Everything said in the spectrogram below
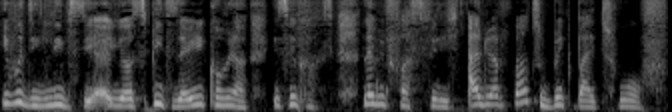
even the lips uh, your spit is already coming out. You say god let me fast finish. And we are about to break by 12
